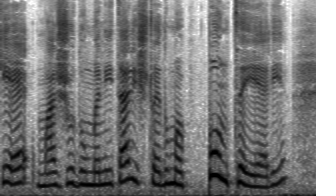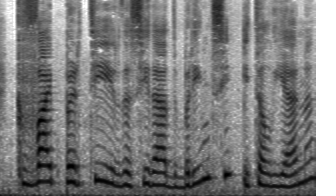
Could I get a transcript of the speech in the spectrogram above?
que é uma ajuda humanitária, isto é, de uma ponta aérea, que vai partir da cidade de Brindisi, italiana,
